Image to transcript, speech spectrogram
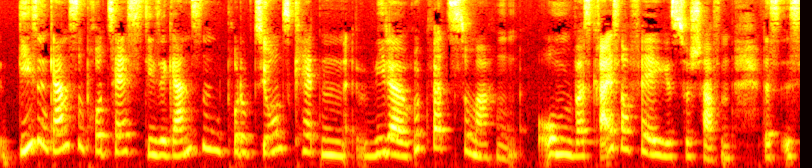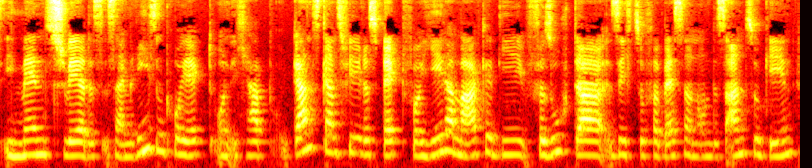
diesen ganzen Prozess, diese ganzen Produktionsketten wieder rückwärts zu machen, um was Kreislauffähiges zu schaffen, das ist immens schwer. Das ist ein Riesenprojekt und ich habe ganz, ganz viel Respekt vor jeder Marke, die versucht, da sich zu verbessern und es anzugehen.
